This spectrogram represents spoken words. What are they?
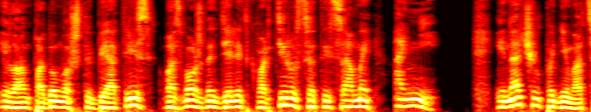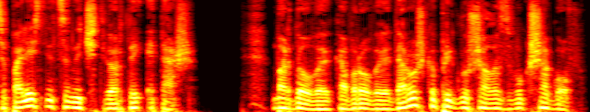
Илан подумал, что Беатрис, возможно, делит квартиру с этой самой Ани, и начал подниматься по лестнице на четвертый этаж. Бордовая ковровая дорожка приглушала звук шагов.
